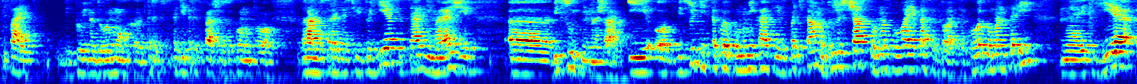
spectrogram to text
Сайт відповідно до вимог 30, статті 31 закону про загальну середню освіту є. Соціальні мережі е, відсутні, на жаль. І от відсутність такої комунікації з батьками дуже часто у нас буває яка ситуація, коли коментарі е, є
